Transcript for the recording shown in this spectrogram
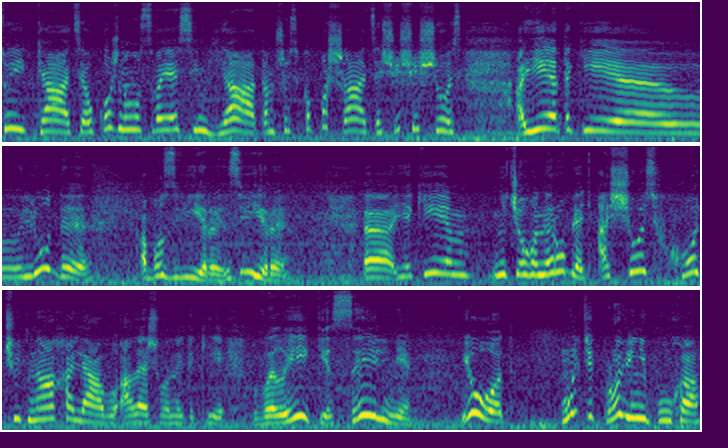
суетяться, у кожного своя сім'я, там щось копошаться, що ще щось. А є такі е, люди або звіри, звіри, е, які нічого не роблять, а щось хочуть на халяву. Але ж вони такі великі, сильні. І от мультик про Вінні-Пуха.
